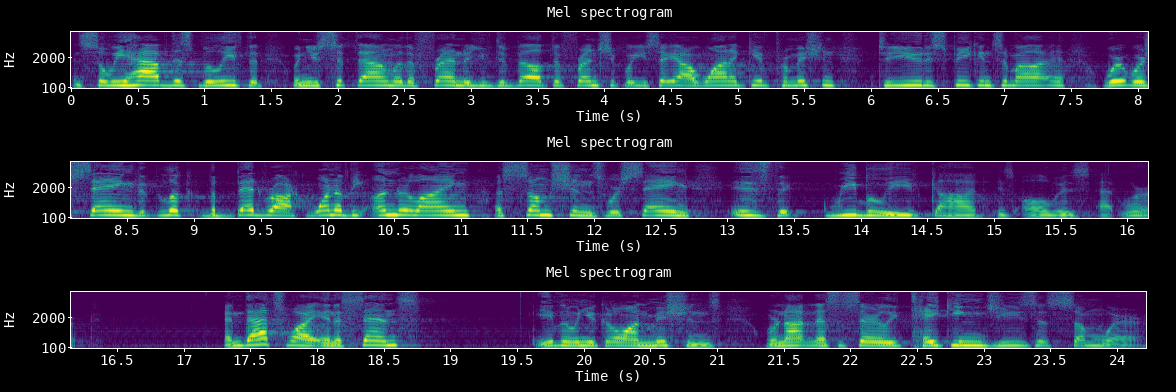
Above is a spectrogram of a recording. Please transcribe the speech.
And so we have this belief that when you sit down with a friend or you've developed a friendship where you say, yeah, I want to give permission to you to speak into my life, we're, we're saying that, look, the bedrock, one of the underlying assumptions we're saying is that we believe God is always at work. And that's why, in a sense, even when you go on missions, we're not necessarily taking Jesus somewhere.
